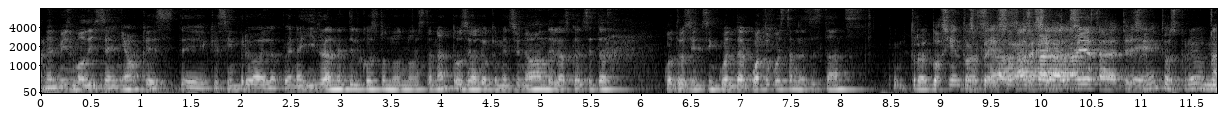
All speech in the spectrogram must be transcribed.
en el mismo diseño, que, este, que siempre vale la pena. Y realmente el costo no, no es tan alto. O sea, lo que mencionaban de las calcetas, 450. ¿Cuánto cuestan las? Tra- 200 O sea, pesos, Más cara, 300. hay hasta de 300, creo. No,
